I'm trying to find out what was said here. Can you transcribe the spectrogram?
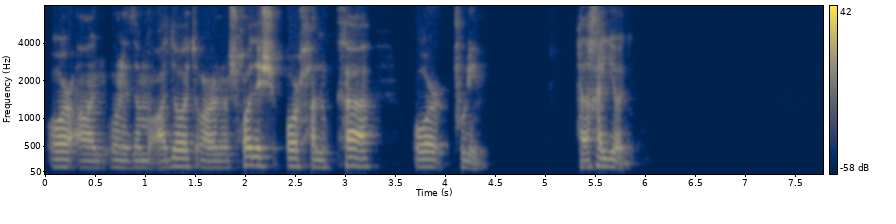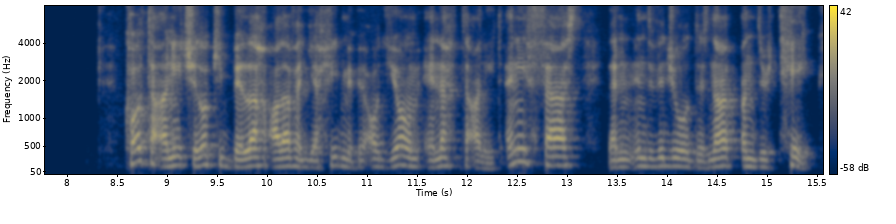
or on one of the Mu'adot or on Rosh Chodesh or Hanukkah or Purim. Halacha Yod. Any fast that an individual does not undertake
